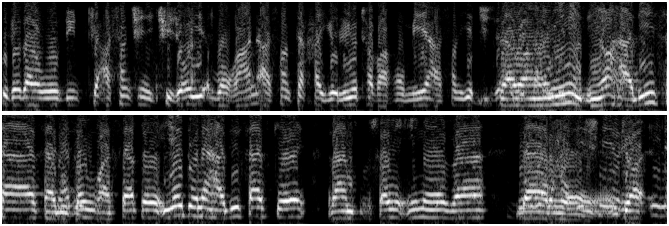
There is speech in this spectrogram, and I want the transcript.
کجا در آوردین که اصلا چنین چیزایی واقعا اصلا تخیلی و توهمی اصلا یه چیز توهمی نیست. اینا حدیث هست حدیث های موثق. یه دونه حدیث هست که رمزگوش اینه و در این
